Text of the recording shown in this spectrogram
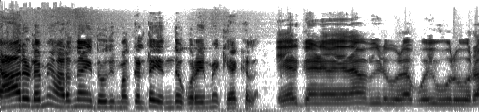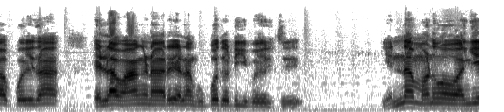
யாரிடமே அறந்தாங்கி தொகுதி மக்கள்கிட்ட எந்த குறையுமே கேட்கல. ஏற்கனவே தான் வீடு வீடாக போய் ஊர் ஊராக போய் தான் எல்லாம் வாங்கினாரு. எல்லாம் குப்பை தொட்டிக்கு போயிருச்சு. என்ன மனுவை வாங்கி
